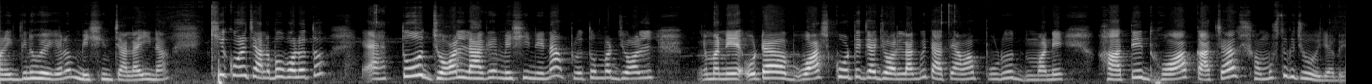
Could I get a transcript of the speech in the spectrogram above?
অনেক দিন হয়ে গেল, মেশিন চালাই না। কী করে চালাবো বলো তো? এত জল লাগে মেশিনে না, প্রথমবার জল মানে ওটা ওয়াশ করতে যা জল লাগবে, তাতে আমার পুরো মানে হাতে ধোয়া, কাচা সমস্ত কিছু হয়ে যাবে।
